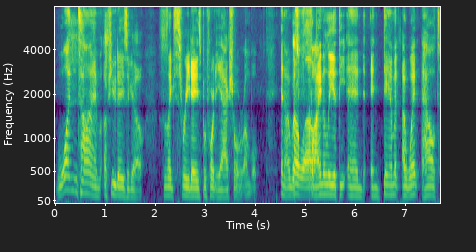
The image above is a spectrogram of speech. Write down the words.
one time a few days ago this was like three days before the actual rumble and i was Oh, wow. finally at the end and damn it i went out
